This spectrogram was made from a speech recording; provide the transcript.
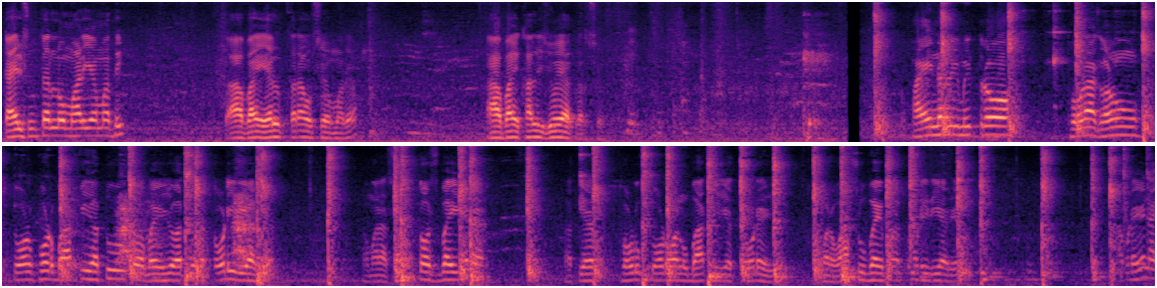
ટાઇલ્સ ઉતારલો માળિયામાંથી. હા આ ભાઈ હેલ્પ કરાવશે અમારે. આ ભાઈ ખાલી જોયા કરશે. ફાઇનલી મિત્રો, થોડા ઘણું તોડફોડ બાકી હતું, તો ભાઈ જો અત્યારે તોડી રહ્યા છે. અમારા સંતોષભાઈ છે ને, અત્યારે થોડુંક તોડવાનું બાકી છે, તોડે છે. અમારા વાસુભાઈ પણ તોડી રહ્યા છે. આપણે છે ને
